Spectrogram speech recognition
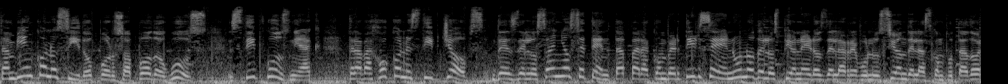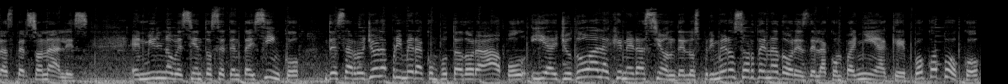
También conocido por su apodo Gus, Steve Wozniak trabajó con Steve Jobs desde los años 70 para convertirse en uno de los pioneros de la revolución de las computadoras personales. En 1975 desarrolló la primera computadora Apple y ayudó a la generación de los primeros ordenadores de la compañía que poco a poco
